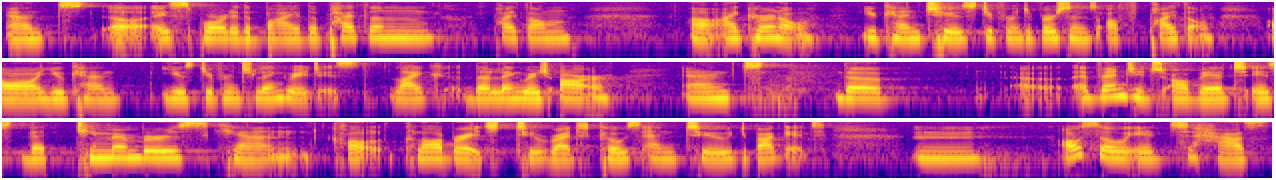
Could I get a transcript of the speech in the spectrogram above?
and uh, is supported by the Python Python uh, ikernel. You can choose different versions of Python, or you can use different languages, like the language R. And the uh, advantage of it is that team members can collaborate to write codes and to debug it. Um, also, it has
